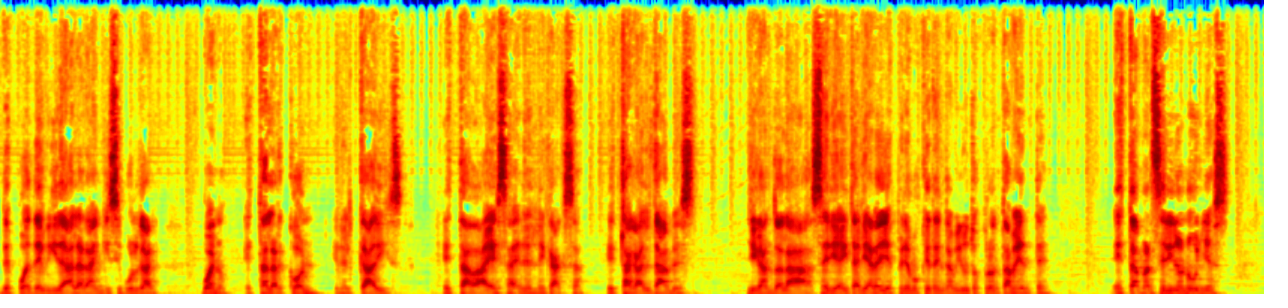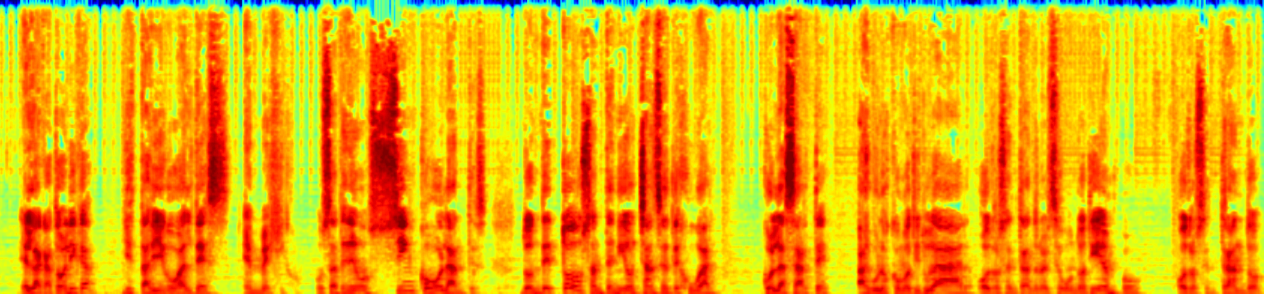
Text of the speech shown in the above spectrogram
Después de Vidal, Aranguis y Pulgar. Bueno, está Larcón en el Cádiz, está Baeza en el Necaxa, está Galdames llegando a la Serie italiana y esperemos que tenga minutos prontamente. Está Marcelino Núñez en la Católica y está Diego Valdés en México. O sea, tenemos cinco volantes donde todos han tenido chances de jugar con Lazarte, algunos como titular, otros entrando en el segundo tiempo, otros entrando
